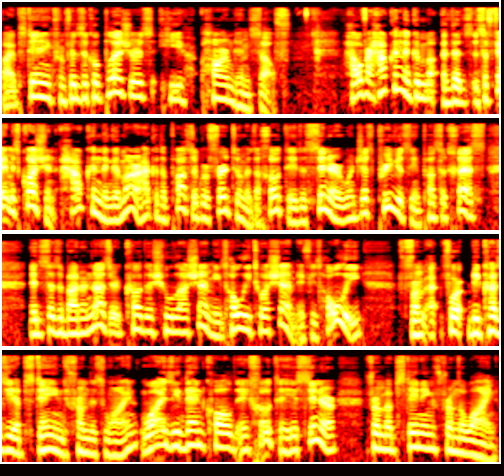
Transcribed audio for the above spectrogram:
By abstaining from physical pleasures, he harmed himself. However, how can the Gemara, it's a famous question, how can the Gemara, how can the Pasuk refer to him as a chote, the sinner, when just previously in Pasuk Ches, it says about a Kodesh Hu Hashem, he's holy to Hashem. If he's holy from uh, for because he abstained from this wine, why is he then called a chote, a sinner, from abstaining from the wine?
